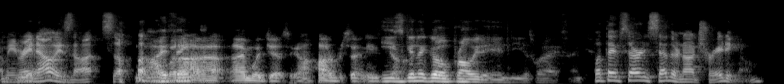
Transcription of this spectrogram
I mean, right Yeah. now he's not. So, No, i think I, i'm with Jesse. 100. percent He's, he's gone. gonna go probably to indy is what i think but they've already said they're not trading him.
